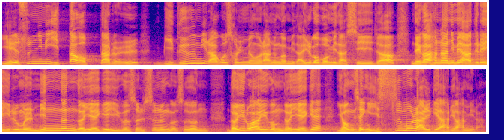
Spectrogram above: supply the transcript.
예수님이 있다 없다를 믿음이라고 설명을 하는 겁니다. 읽어봅니다. 시작. 내가 하나님의 아들의 이름을 믿는 너희에게 이것을 쓰는 것은 너희로 하여금 너희에게 영생이 있음을 알게 하려 함이라.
